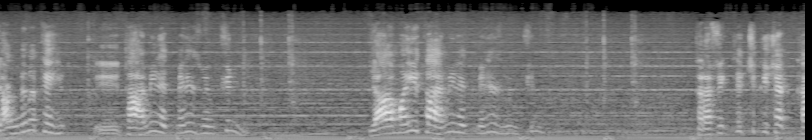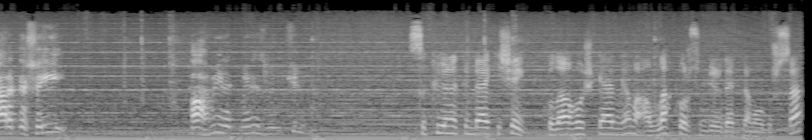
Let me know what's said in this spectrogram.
yangını te- e, tahmin etmeniz mümkün değil. Yağmayı tahmin etmeniz mümkün değil. Trafikte çıkacak kargaşayı tahmin etmeniz mümkün değil. Sıkı yönetim belki şey kulağa hoş gelmiyor ama Allah korusun bir deprem olursa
